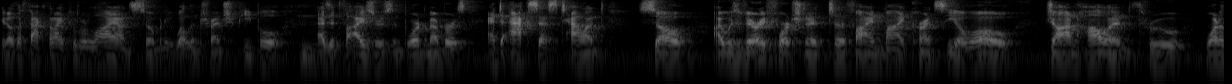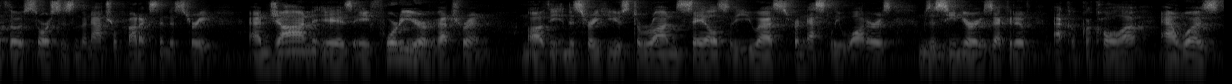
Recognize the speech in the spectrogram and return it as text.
you know, the fact that I could rely on so many well entrenched people mm. as advisors and board members, and to access talent. So I was very fortunate to find my current COO, John Holland, through one of those sources in the natural products industry. And John is a 40 year veteran mm. of the industry. He used to run sales to the US for Nestle Waters, he was a hmm. senior executive at Coca Cola, and was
